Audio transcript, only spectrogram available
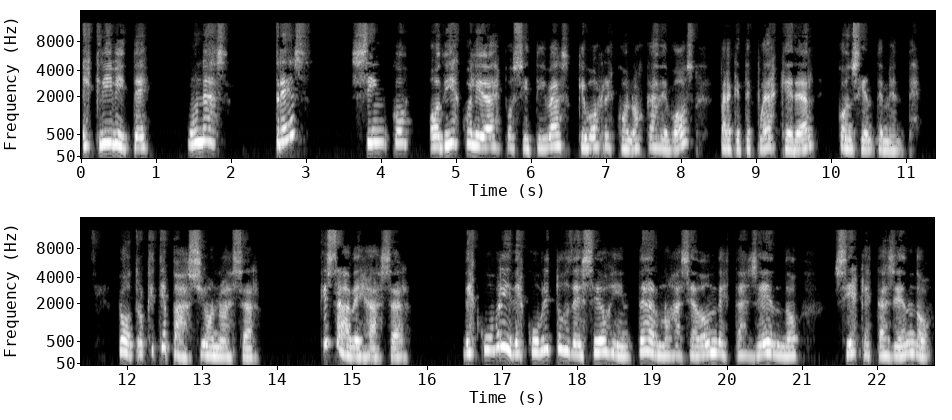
escribite unas tres, cinco o diez cualidades positivas que vos reconozcas de vos para que te puedas querer conscientemente. Lo otro, ¿qué te apasiona hacer? ¿Qué sabes hacer? Descubrí, descubrí tus deseos internos, hacia dónde estás yendo, si es que estás yendo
